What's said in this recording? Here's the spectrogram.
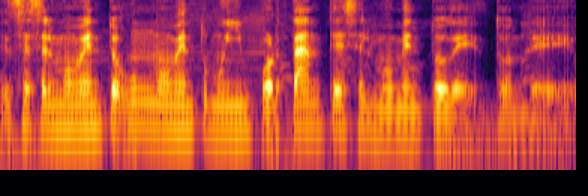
Este es el momento, un momento muy importante, es el momento de donde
